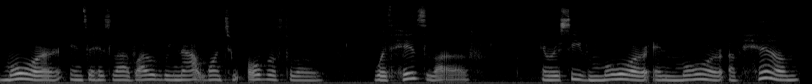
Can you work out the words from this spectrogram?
more into His love? Why would we not want to overflow with His love and receive more and more of Him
